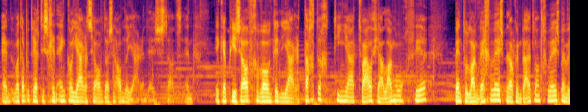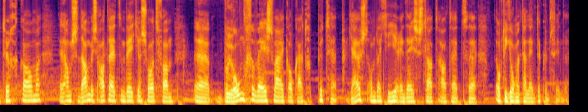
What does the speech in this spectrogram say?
en wat dat betreft is geen enkel jaar hetzelfde als een ander jaar in deze stad. En ik heb hier zelf gewoond in de jaren 80, 10 jaar, 12 jaar lang ongeveer. Ben toen lang weg geweest, ben ook in het buitenland geweest, ben weer teruggekomen. En Amsterdam is altijd een beetje een soort van uh, bron geweest waar ik ook uit geput heb. Juist omdat je hier in deze stad altijd uh, ook de jonge talenten kunt vinden.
